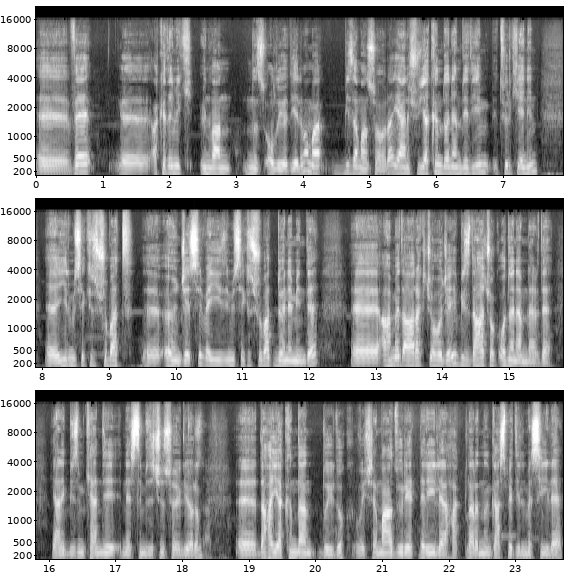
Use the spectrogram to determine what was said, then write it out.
E, ve e, akademik ünvanınız oluyor diyelim ama bir zaman sonra yani şu yakın dönem dediğim Türkiye'nin e, 28 Şubat e, öncesi ve 28 Şubat döneminde e, Ahmet Ağrakçı hocayı biz daha çok o dönemlerde yani bizim kendi neslimiz için söylüyorum e, daha yakından duyduk. işte mağduriyetleriyle, haklarının gasp edilmesiyle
